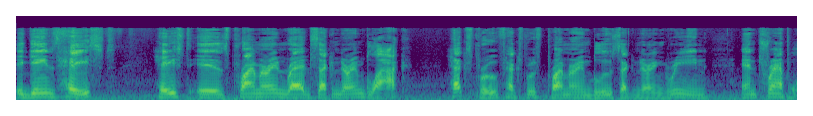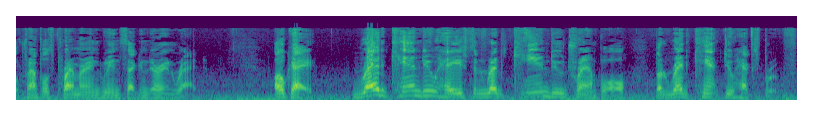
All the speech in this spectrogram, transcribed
It gains haste. Haste is primary in red, secondary in black. Hexproof. Hexproof primary in blue, secondary in green. And trample. Trample is primary in green, secondary in red. Okay, red can do haste and red can do trample, but red can't do hexproof.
